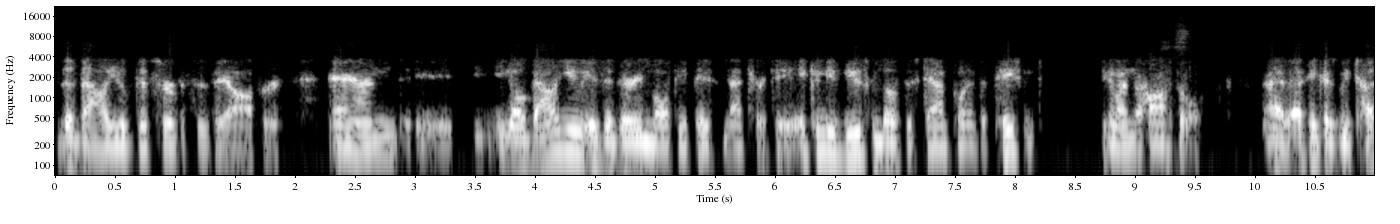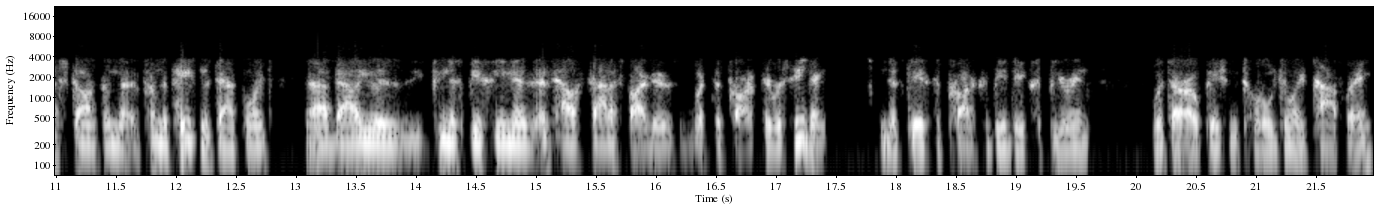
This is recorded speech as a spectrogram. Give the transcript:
the value of the services they offer. And, you know, value is a very multi-faced metric. It, can be viewed from both the standpoint of the patient, you know, and the hospital. I, I think as we touched on from the, from the patient standpoint, uh, value is, can just be seen as, as how satisfied is with the product they're receiving. In this case, the product could be the experience with our outpatient total joint pathway.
